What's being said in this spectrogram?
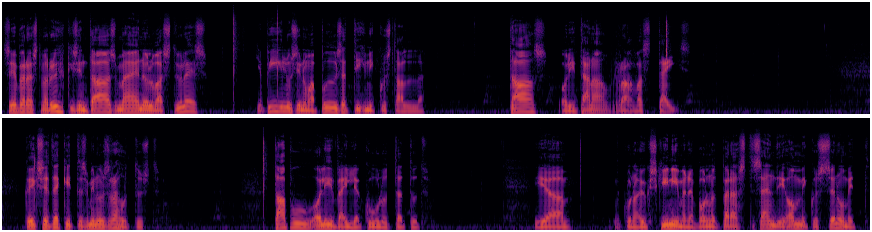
seepärast ma rühkisin taas mäenõlvast üles ja piilusin oma põõsad tihnikust alla. taas oli tänav rahvast täis. kõik see tekitas minus rahutust. Tabu oli välja kuulutatud. ja kuna ükski inimene polnud pärast Sandy hommikust sõnumit,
